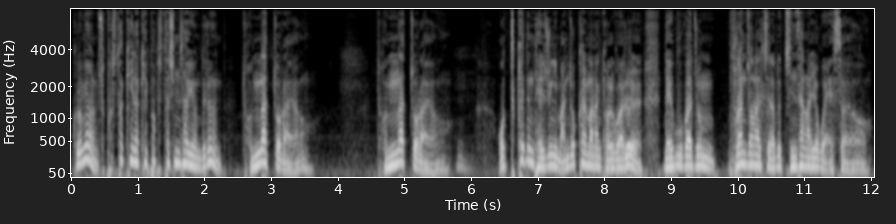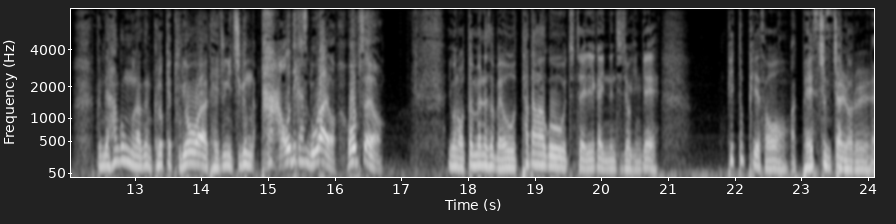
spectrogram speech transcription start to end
그러면 슈퍼스타 K나 K팝 스타 심사위원들은 존나 쫄아요. 존나 쫄아요. 어떻게든 대중이 만족할 만한 결과를 내부가 좀 불안전할지라도 진상하려고 애써요. 근데 한국 문학은 그렇게 두려워할 대중이 지금 다 어디 가서 놀아요. 없어요. 이건 어떤 면에서 매우 타당하고 진짜 일리가 있는 지적인 게 P2P에서 베스트셀러를 네.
